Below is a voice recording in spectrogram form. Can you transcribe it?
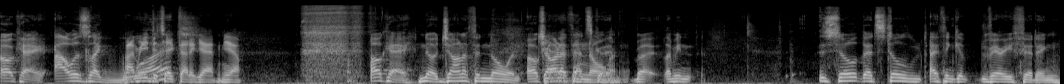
Okay, I was like, I need to take that again. Yeah. Okay, no, Jonathan Nolan. Okay, Jonathan that's Nolan. Good. But I mean, so that's still, I think, very fitting.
